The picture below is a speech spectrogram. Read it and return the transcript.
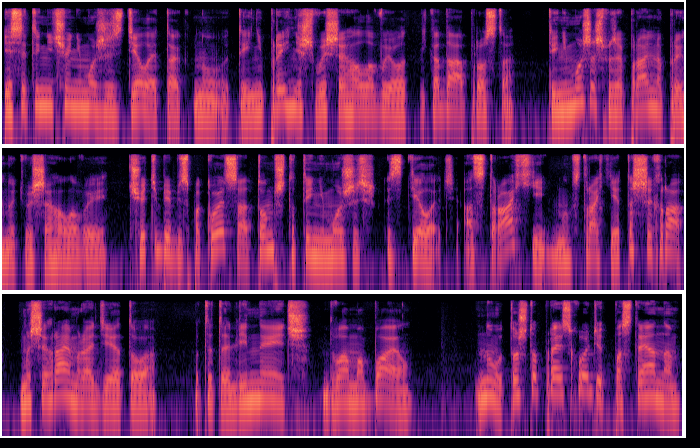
Если ты ничего не можешь сделать так, ну, ты не прыгнешь выше головы, вот никогда просто. Ты не можешь уже правильно прыгнуть выше головы. Что тебе беспокоиться о том, что ты не можешь сделать? А страхи, ну, страхи, это ж игра. Мы же играем ради этого. Вот это Lineage 2 Mobile. Ну, то, что происходит постоянно,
